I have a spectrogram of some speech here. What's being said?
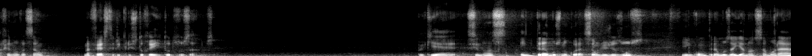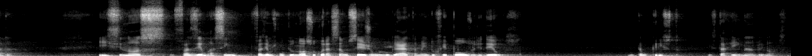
renovação na festa de Cristo Rei todos os anos. Porque é, se nós entramos no coração de Jesus e encontramos aí a nossa morada, e se nós fazemos assim, fazemos com que o nosso coração seja um lugar também do repouso de Deus, então Cristo está reinando em nós.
